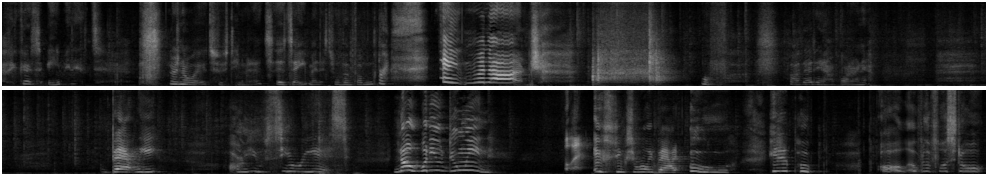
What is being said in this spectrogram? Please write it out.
I think it's eight minutes. There's no way it's 15 minutes. It's eight minutes. We've been filming for eight minutes. Oof. Oh, that didn't have water in it. Bentley, are you serious? No, what are you doing? It stinks really bad. Ooh, he just pooped all over the footstool.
